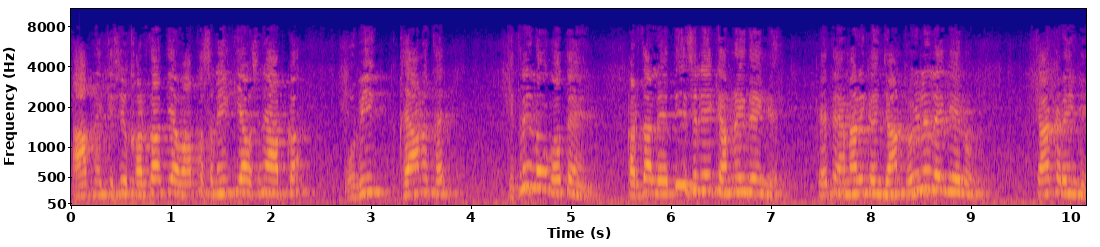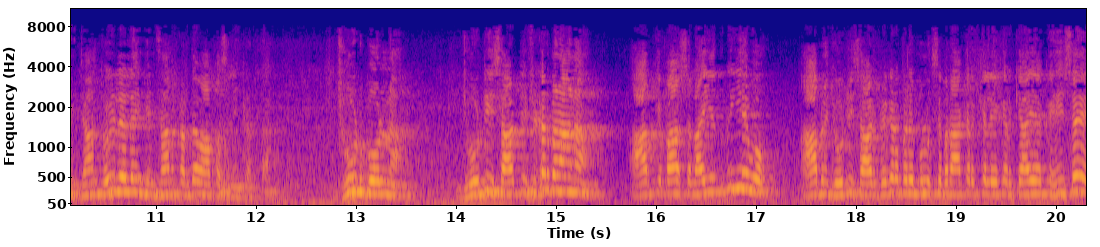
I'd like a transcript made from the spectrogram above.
آپ نے کسی کو قرضہ دیا، واپس نہیں کیا اس نے آپ کا، وہ بھی خیانت ہے۔ کتنے لوگ ہوتے ہیں، قرضہ لیتے اس لیے کہ ہم نہیں دیں گے۔ کہتے ہیں ہماری کہیں جان تھوڑی لے لیں گے یہ لوگ۔ کیا کریں گے؟ جان تھوڑی لے لیں گے، انسان قرضہ واپس نہیں کرتا۔ جھوٹ بولنا، جھوٹی سرٹیفکیٹ بنانا، آپ کے پاس صلاحیت نہیں ہے وہ۔ آپ نے جھوٹی سرٹیفکیٹ اپنے ملک سے بنا کر کے لے کر کے آیا کہیں سے،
